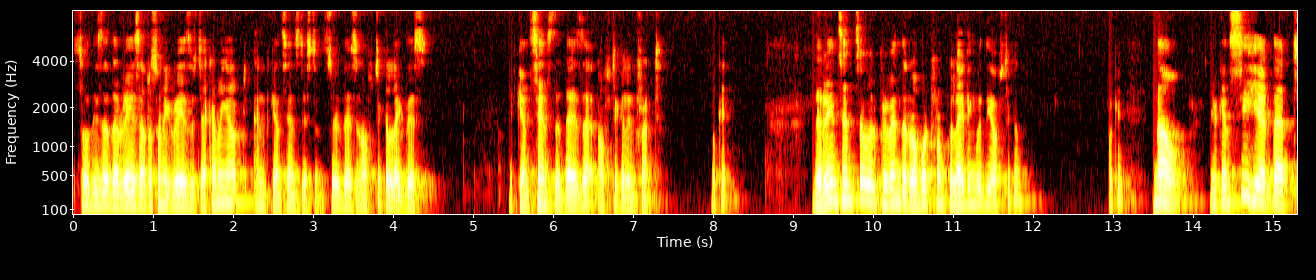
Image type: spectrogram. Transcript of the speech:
so these are the rays ultrasonic rays which are coming out and it can sense distance. So if there's an obstacle like this it can sense that there is an obstacle in front. Okay the range sensor will prevent the robot from colliding with the obstacle. Okay. Now you can see here that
